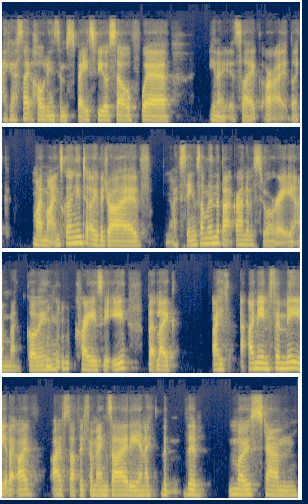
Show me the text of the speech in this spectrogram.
I guess like holding some space for yourself where, you know, it's like, all right, like my mind's going into overdrive. I've seen someone in the background of a story. I'm like going crazy. But like I I mean for me, like I've I've suffered from anxiety and I the the most um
